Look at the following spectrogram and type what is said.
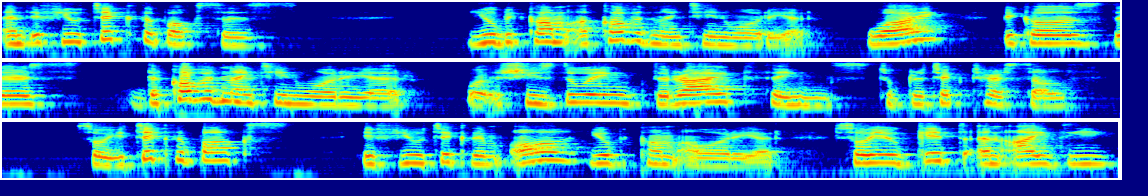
And if you tick the boxes you become a covid-19 warrior. Why? Because there's the covid-19 warrior well, she's doing the right things to protect herself. So you tick the box. If you tick them all you become a warrior so you get an id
